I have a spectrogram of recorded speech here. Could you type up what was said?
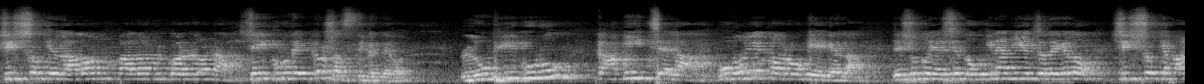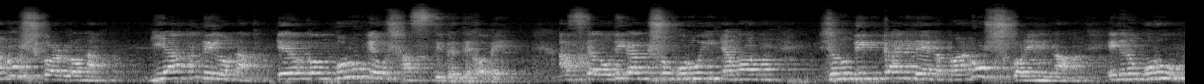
শিষ্যকে লালন পালন করল না। সেই গুরুদেবকেও শাস্তি পেতে হবে। লোভী গুরু কামি চেলা, উভয়ে নরকে গেলা। যে শুধু এসে দক্ষিণা নিয়ে চলে গেল, শিষ্যকে মানুষ করল না, জ্ঞান দিল না। এরকম গুরুকেও শাস্তি পেতে হবে। আজকাল অধিকাংশ গুরুই এমন, শুধু দীক্ষাই দেন, মানুষ করেন না। এই জন্য গুরু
